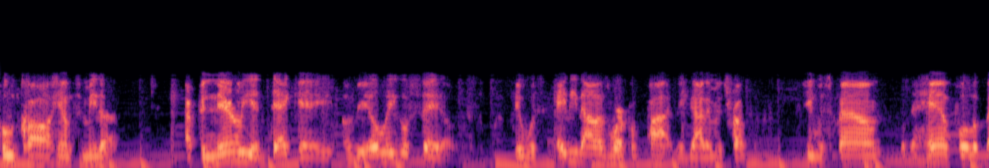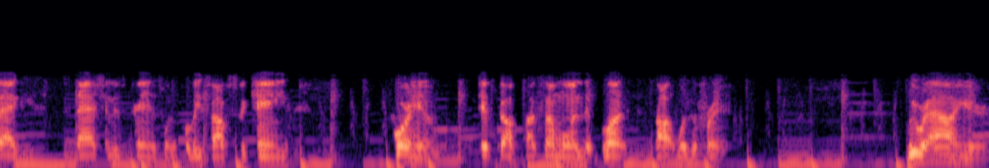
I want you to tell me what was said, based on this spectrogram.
who'd call him to meet up. After nearly a decade of illegal sales, it was eighty dollars worth of pot that got him in trouble. He was found with a handful of baggies stashed in his pants when a police officer came for him tipped off by someone that Blunt thought was a friend. We were out here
